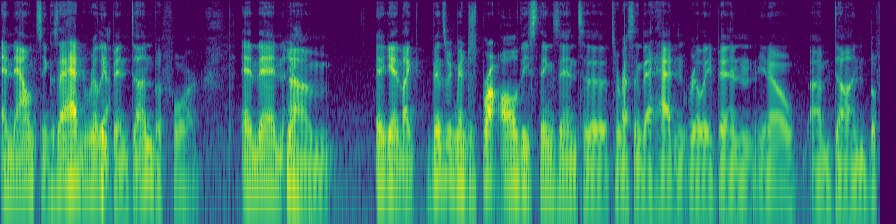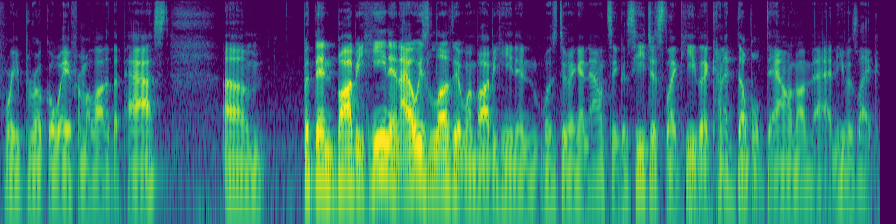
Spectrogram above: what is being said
announcing because that hadn't really Yeah. been done before. And then Yeah. um, again, like Vince McMahon just brought all these things into to wrestling that hadn't really been, you know, um, done before he broke away from a lot of the past. Um, but then Bobby Heenan, I always loved it when Bobby Heenan was doing announcing because he just like he like kind of doubled down on that and he was like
